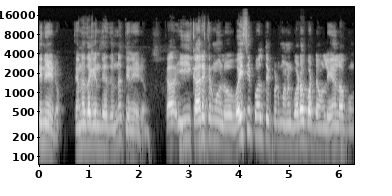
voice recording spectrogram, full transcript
తినేయడం. తినదగింది ఏది ఉన్నా తినేయడం. కా- ఈ కార్యక్రమంలో వైసీపీ వాళ్ళతో ఇప్పుడు మనం గొడవ పడడం వల్ల ఏం లాభం?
